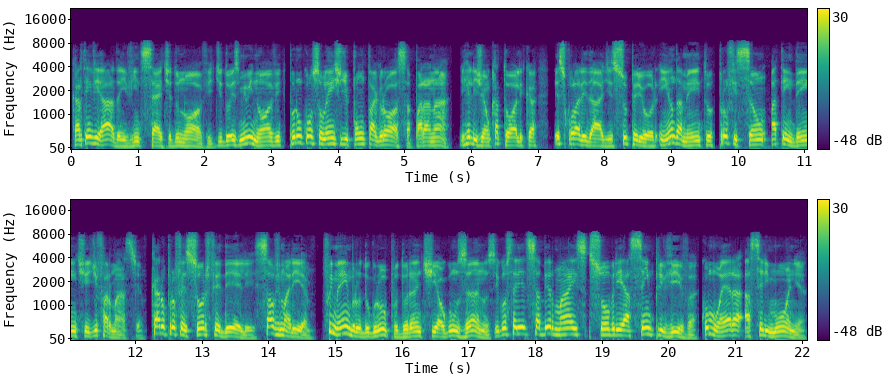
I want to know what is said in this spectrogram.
Carta enviada em 27 de 9 de 2009 por um consulente de Ponta Grossa, Paraná, de religião católica, escolaridade superior em andamento, profissão atendente de farmácia. Caro professor Fedele, salve Maria. Fui membro do grupo durante alguns anos e gostaria de saber mais sobre a Sempre Viva, como era a cerimônia.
